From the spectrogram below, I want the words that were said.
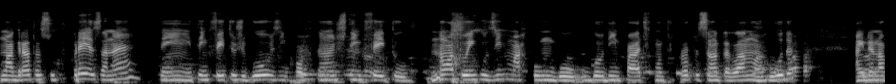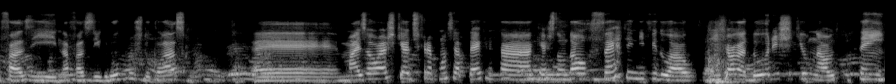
uma grata surpresa, né? Tem, tem feito os gols importantes, tem feito, não à toa, inclusive marcou um gol, um gol de empate contra o próprio Santa lá no Arruda ainda na fase, na fase de grupos do clássico. É, mas eu acho que a discrepância técnica, a questão da oferta individual de jogadores que o Náutico tem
